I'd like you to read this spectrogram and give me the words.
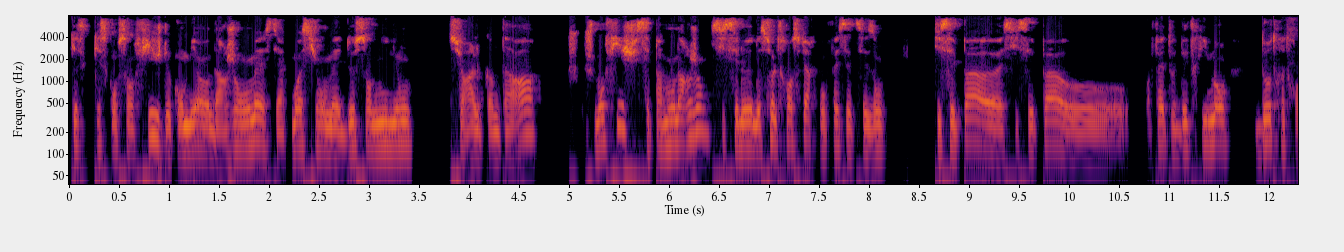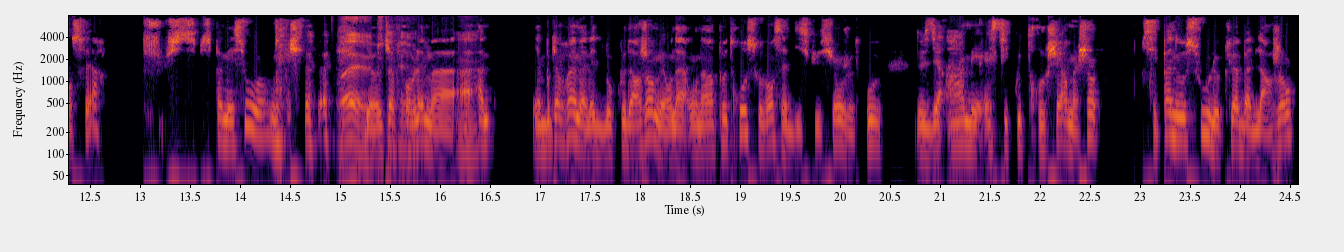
qu'est-ce qu'on s'en fiche de combien d'argent on met? C'est-à-dire que moi, si on met 200 millions sur Alcantara, je, m'en fiche, c'est pas mon argent. Si c'est le, seul transfert qu'on fait cette saison, si c'est pas, euh, si c'est pas au, en fait, au détriment d'autres transferts, c'est pas mes sous. Hein. il y a aucun problème à, il y a aucun problème à mettre beaucoup d'argent, mais on a, on a un peu trop souvent cette discussion, je trouve, de se dire ah mais est-ce qu'il coûte trop cher, machin? C'est pas nos sous, le club a de l'argent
